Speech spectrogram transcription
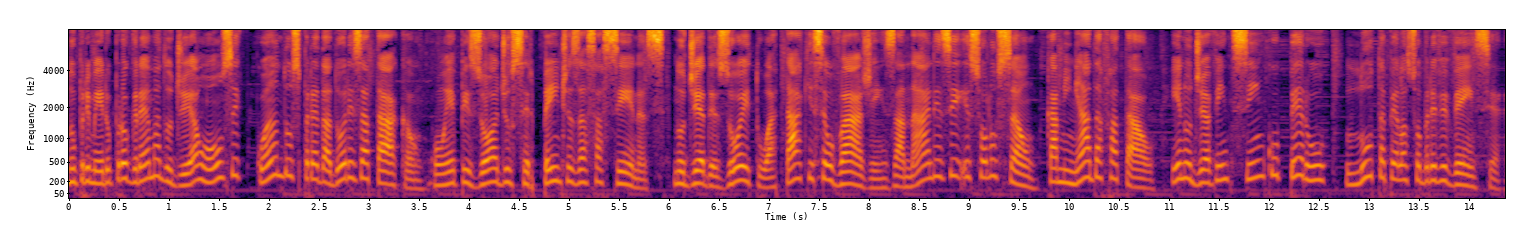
No primeiro programa do dia 11, quando os predadores atacam, com o episódio Serpentes Assassinas. No dia 18, Ataques Selvagens, Análise e Solução, Caminhada Fatal. E no dia 25, Peru, Luta pela Sobrevivência,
